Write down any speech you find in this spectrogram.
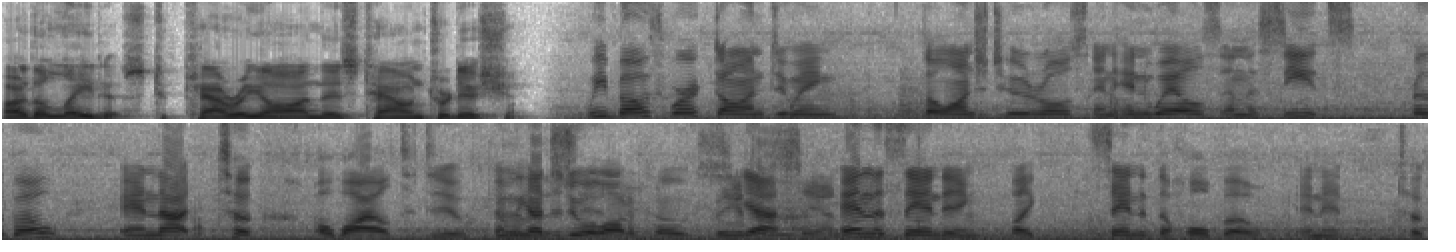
are the latest to carry on this town tradition. We both worked on doing the longitudinals and inwales and the seats for the boat, and that took a while to do. And, and we had to do a lot of coats. Yeah, the and the sanding, like sanded the whole boat, and it took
